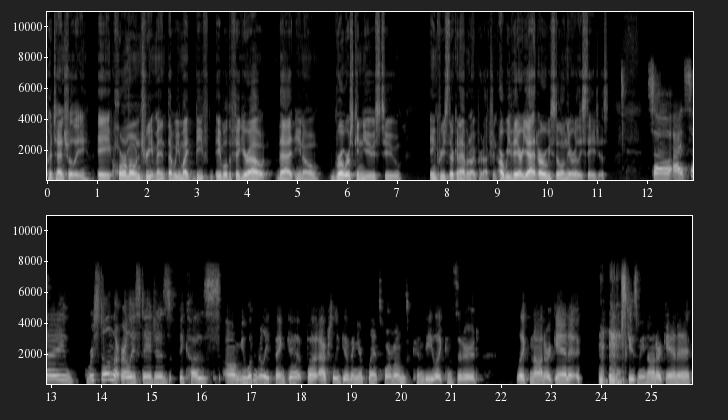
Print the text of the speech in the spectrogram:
potentially a hormone treatment that we might be able to figure out that you know growers can use to increase their cannabinoid production? Are we there yet, or are we still in the early stages? So I'd say we're still in the early stages because um, you wouldn't really think it, but actually giving your plants hormones can be like considered like non-organic. excuse me, non-organic,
